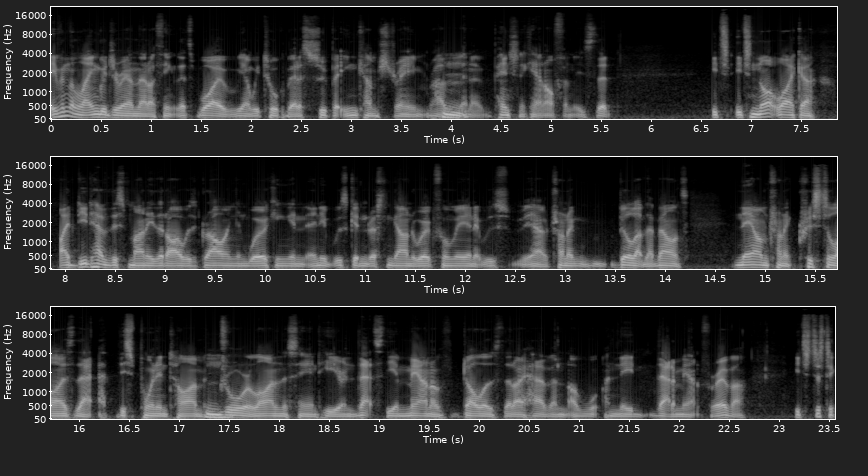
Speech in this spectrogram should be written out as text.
Even the language around that, I think that's why you know, we talk about a super income stream rather hmm. than a pension account. Often is that it's it's not like a I did have this money that I was growing and working and, and it was getting dressed and going to work for me and it was you know trying to build up that balance. Now I'm trying to crystallize that at this point in time and hmm. draw a line in the sand here and that's the amount of dollars that I have and I, w- I need that amount forever. It's just a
